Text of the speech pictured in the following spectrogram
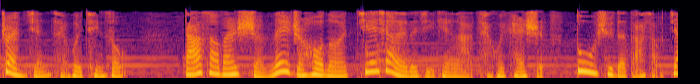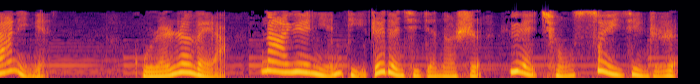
赚钱才会轻松。打扫完神位之后呢，接下来的几天啊，才会开始陆续的打扫家里面。古人认为啊，腊月年底这段期间呢，是月穷岁尽之日。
